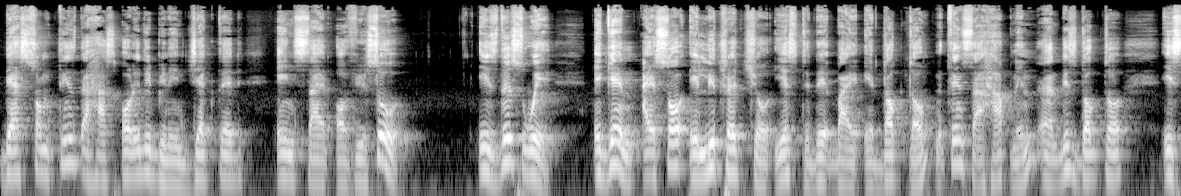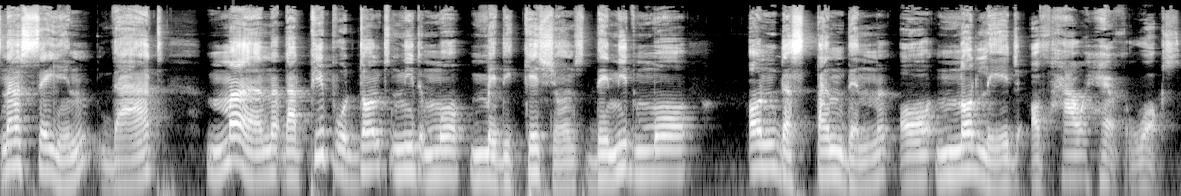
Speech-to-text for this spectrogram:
there are some things that has already been injected inside of you. So, is this way Again, I saw a literature yesterday by a doctor. Things are happening, and this doctor is now saying that man, that people don't need more medications, they need more understanding or knowledge of how health works.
